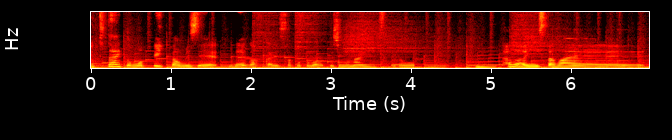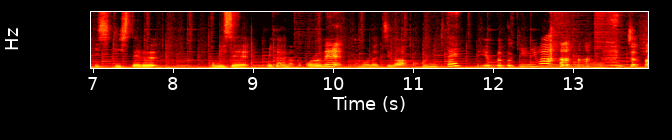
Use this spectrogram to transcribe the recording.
行きたいと思って行ったお店でがっかりしたことは私もないんですけど、うん、ただインスタ映え意識してるお店みたいなところで友達がここに行きたいって言った時には、ちょっと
